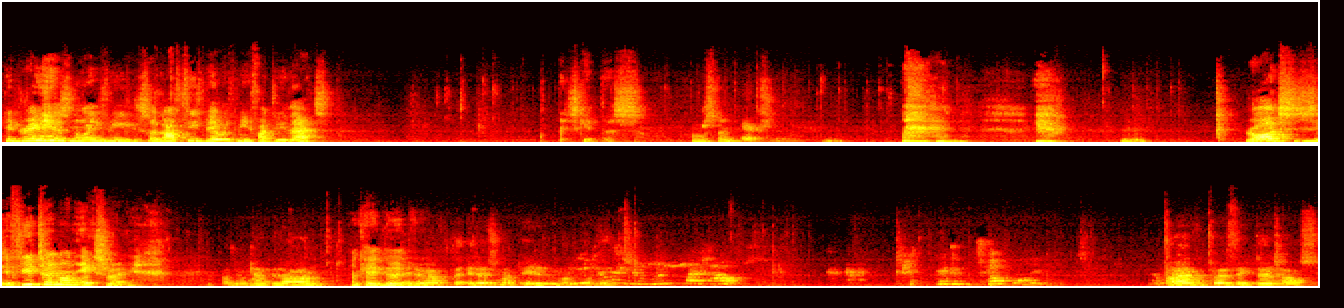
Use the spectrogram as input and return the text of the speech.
It really annoys me. So guys, please bear with me if I do that. Let's get this. Cobblestone. Excellent. Raj, if you turn on X-ray. I don't have it on. Okay, good. I good. don't have, it doesn't update in one You're point. going to ruin my house. Jacob, stop building. I have a perfect dirt house.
